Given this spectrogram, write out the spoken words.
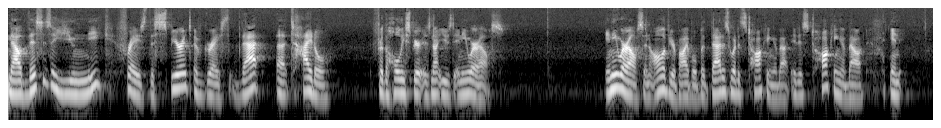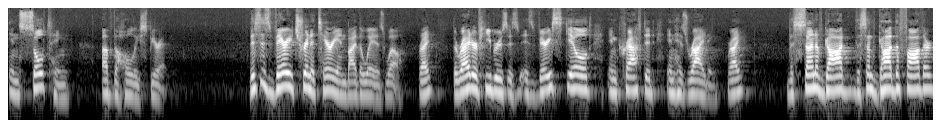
Now, this is a unique phrase, the Spirit of grace. That uh, title for the Holy Spirit is not used anywhere else. Anywhere else in all of your Bible, but that is what it's talking about. It is talking about an insulting of the Holy Spirit. This is very Trinitarian, by the way, as well, right? The writer of Hebrews is, is very skilled and crafted in his writing, right? The Son of God, the Son of God the Father,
